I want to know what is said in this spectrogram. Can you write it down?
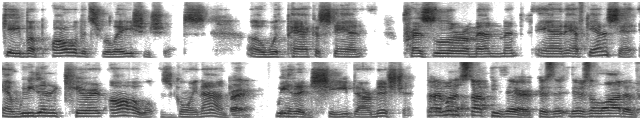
gave up all of its relationships uh, with pakistan Pressler amendment and afghanistan and we didn't care at all what was going on right we had achieved our mission. I want to stop you there because there's a lot of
